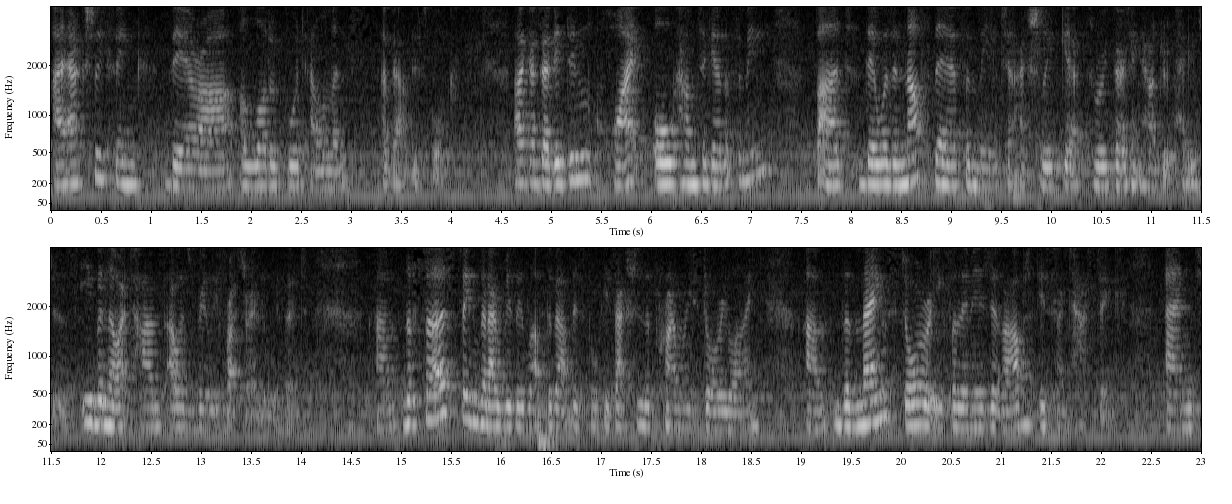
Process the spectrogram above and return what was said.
I actually think there are a lot of good elements about this book. Like I said, it didn't quite all come together for me, but there was enough there for me to actually get through 1300 pages, even though at times I was really frustrated with it. Um, the first thing that I really loved about this book is actually the primary storyline. Um, the main story for Les Miserables is fantastic, and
